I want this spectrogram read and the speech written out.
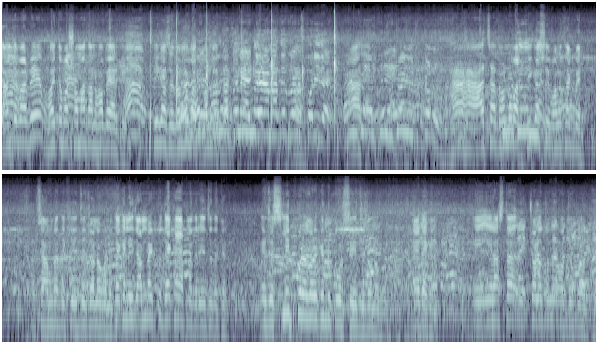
জানতে পারবে হয়তো বা সমাধান হবে আর কি। ঠিক আছে ধন্যবাদ দেয়। হ্যাঁ হ্যাঁ আচ্ছা ধন্যবাদ ঠিক আছে ভালো থাকবেন। আচ্ছা আমরা দেখি এই যে জনগণ দেখেন এই যে আমরা একটু দেখাই আপনাদের এই যে দেখেন এই যে স্লিপ করে করে কিন্তু পড়ছে এই যে জনগণ। এই দেখেন এই- রাস্তা চলাচলের অযোগ্য আর কি।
